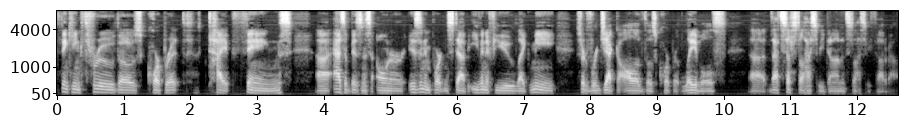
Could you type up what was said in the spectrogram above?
thinking through those corporate type things uh, as a business owner is an important step. Even if you, like me, sort of reject all of those corporate labels, uh, that stuff still has to be done and still has to be thought about.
